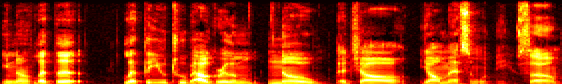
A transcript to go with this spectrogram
you know, let the let the YouTube algorithm know that y'all y'all messing with me. So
